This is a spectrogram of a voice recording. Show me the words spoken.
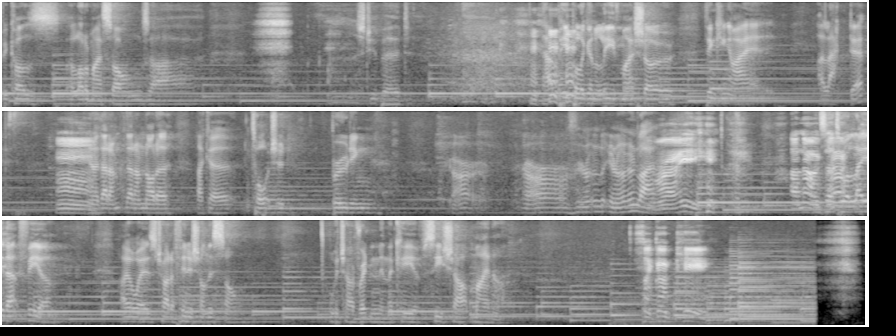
because a lot of my songs are stupid. that people are going to leave my show thinking I I lack depth. Mm. You know that I'm that I'm not a like a tortured, brooding Oh, you know, like. Right. I know. Exactly. So to allay that fear, I always try to finish on this song, which I've written in the key of C sharp minor. It's a good key.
